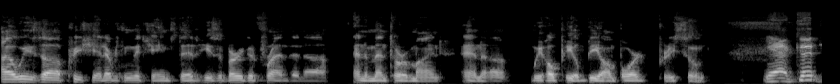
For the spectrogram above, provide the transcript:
I always uh, appreciate everything that James did. He's a very good friend and uh, and a mentor of mine, and uh, we hope he'll be on board pretty soon. Yeah, good.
